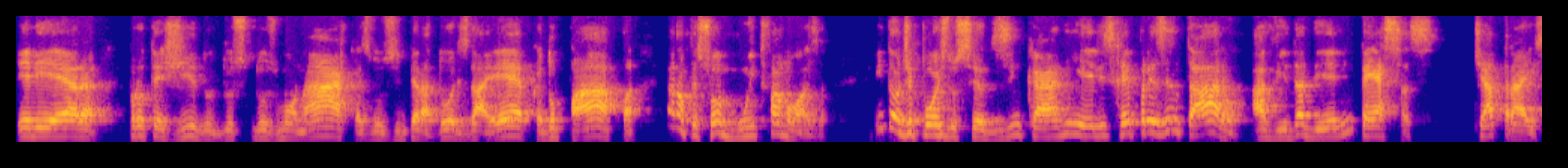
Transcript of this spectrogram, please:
ele era protegido dos, dos monarcas, dos imperadores da época, do Papa. Era uma pessoa muito famosa. Então, depois do seu desencarne, eles representaram a vida dele em peças teatrais.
